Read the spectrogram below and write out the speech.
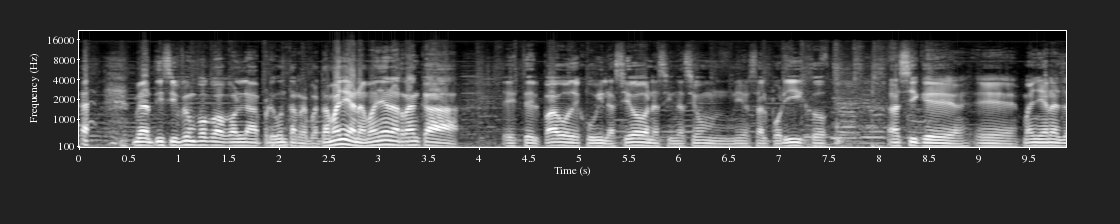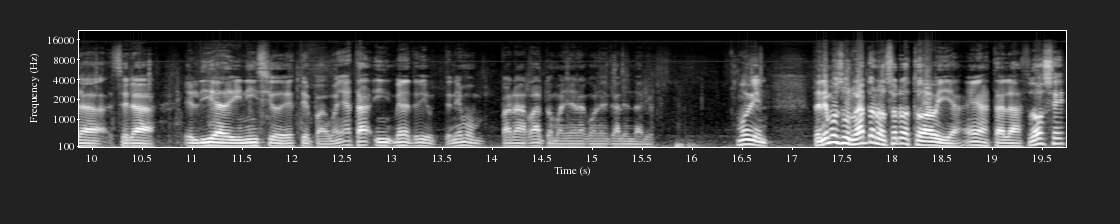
Me anticipé un poco con la pregunta respuesta. Mañana, mañana arranca este, el pago de jubilación, asignación universal por hijo. Así que eh, mañana ya será el día de inicio de este pago. Mañana está, mira, tenemos para rato mañana con el calendario. Muy bien, tenemos un rato nosotros todavía, eh, hasta las 12,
